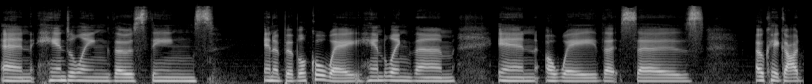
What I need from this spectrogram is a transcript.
And handling those things in a biblical way, handling them in a way that says, okay, God,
